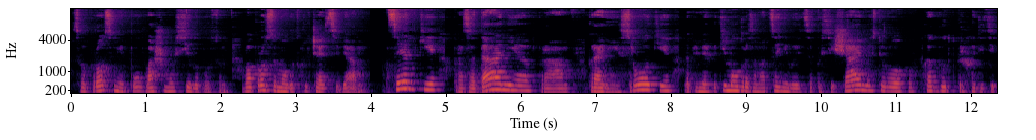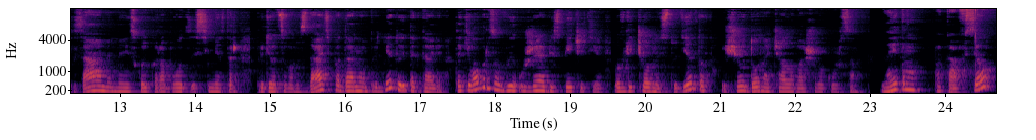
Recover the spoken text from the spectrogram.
с вопросами по вашему силабусу. Вопросы могут включать в себя оценки, про задания, про крайние сроки, например, каким образом оценивается посещаемость уроков, как будут проходить экзамены, сколько работ за семестр придется вам сдать по данному предмету и так далее. Таким образом, вы уже обеспечите вовлеченность студентов еще до начала вашего курса. На этом пока все.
